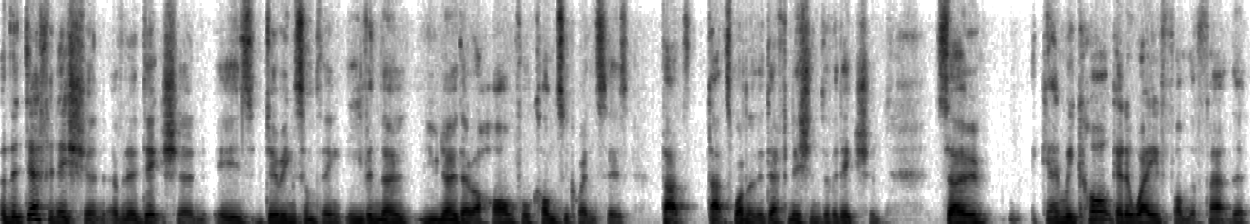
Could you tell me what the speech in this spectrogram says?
And the definition of an addiction is doing something even though you know there are harmful consequences. That's that's one of the definitions of addiction. So again, we can't get away from the fact that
